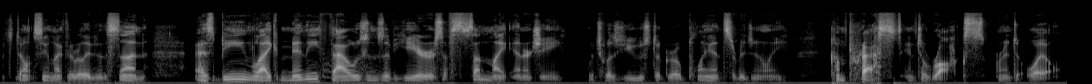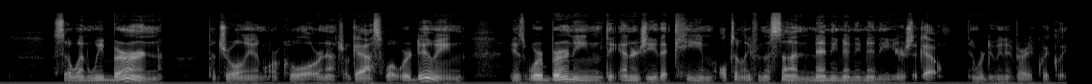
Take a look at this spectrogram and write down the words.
which don't seem like they're related to the sun, as being like many thousands of years of sunlight energy, which was used to grow plants originally, compressed into rocks or into oil. So when we burn petroleum or coal or natural gas, what we're doing is we're burning the energy that came ultimately from the sun many, many, many years ago, and we're doing it very quickly.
